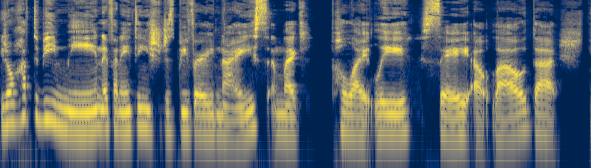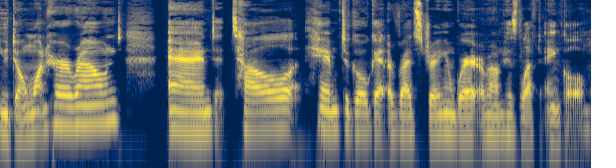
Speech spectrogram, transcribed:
you don't have to be mean. If anything, you should just be very nice and like politely say out loud that you don't want her around and tell him to go get a red string and wear it around his left ankle.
